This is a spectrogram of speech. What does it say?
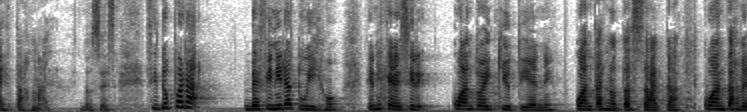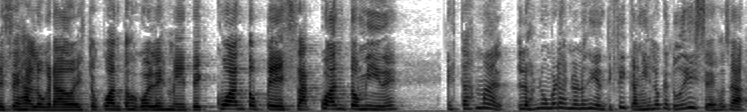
estás mal. Entonces, si tú para definir a tu hijo, tienes que decir cuánto IQ tiene, cuántas notas saca, cuántas veces ha logrado esto, cuántos goles mete, cuánto pesa, cuánto mide. Estás mal. Los números no nos identifican y es lo que tú dices. O sea,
